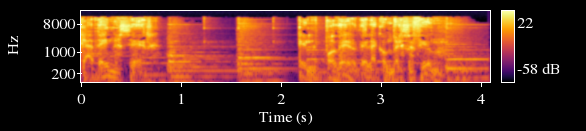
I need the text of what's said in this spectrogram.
Cadena Ser. El poder de la conversación.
